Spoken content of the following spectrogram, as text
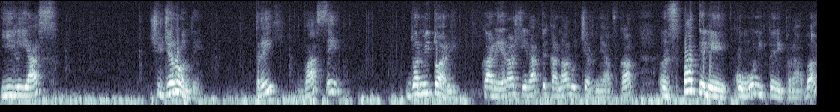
Ilias și Geronde. Trei vase dormitoare, care era și era pe canalul Cerneavca, în spatele comunii Periprava,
